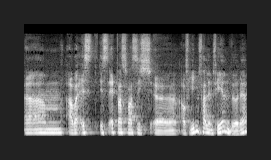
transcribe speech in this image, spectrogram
ähm, aber ist, ist etwas, was ich äh, auf jeden Fall empfehlen würde.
